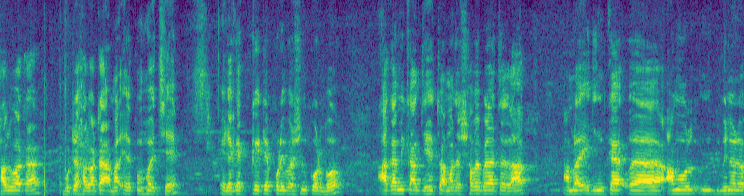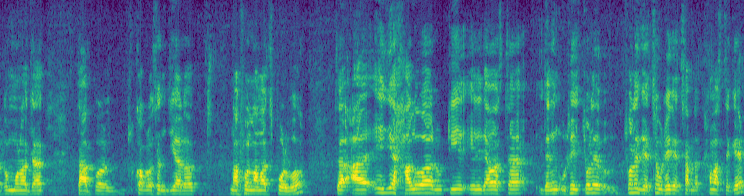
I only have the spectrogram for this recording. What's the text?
হালুয়াটা বুটের হালুয়াটা আমার এরকম হয়েছে। এটাকে কেটে পরিবেশন করব। আগামীকাল যেহেতু আমাদের সবাই বেড়াতে রাত আমরা এই দিনকে আহ, আমল বিভিন্ন রকম মোনাজাত তারপর কবরস্থান জিয়ারত নফল নামাজ পড়ব। তা এই যে হালুয়া রুটি এর আওয়াজটা ইদানিং উঠে চলে চলে গেছে উঠে গেছে আমরা সমাজ থেকে।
